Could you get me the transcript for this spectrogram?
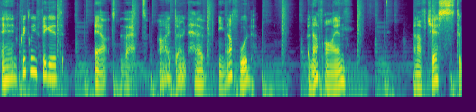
and quickly figured out that I don't have enough wood, enough iron, enough chests to,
